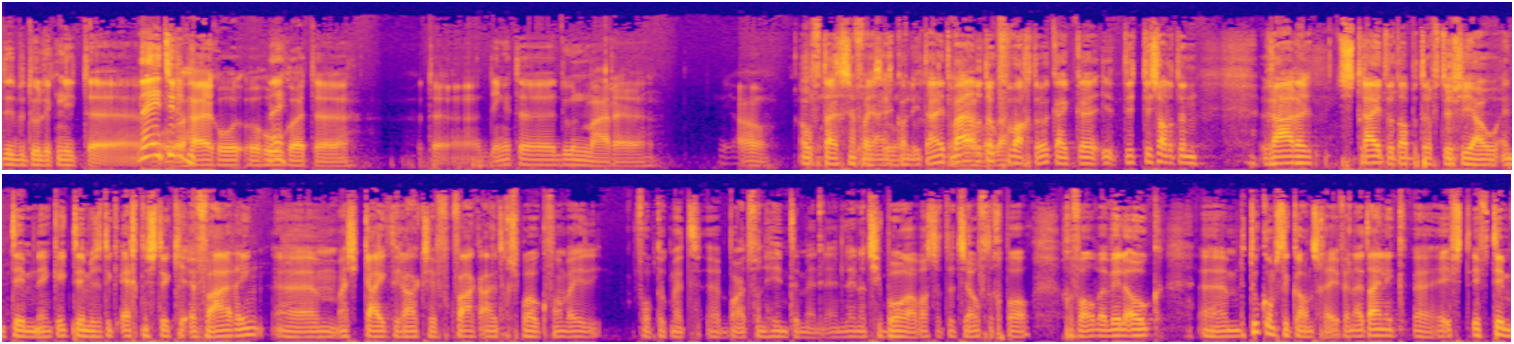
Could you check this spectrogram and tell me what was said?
dit bedoel ik niet eh Nee, tuurlijk niet. huig ho- hoog Nee. uit eh, het, eh, dingen te doen, maar eh, ja, Overtuigd zijn van je eigen kwaliteit. Wij hadden het ook verwacht hoor. Kijk, eh, het, het is altijd een rare strijd wat dat betreft tussen jou en Tim, denk ik. Tim is natuurlijk echt een stukje ervaring. Ehm, maar als je kijkt, Raaks heeft vaak uitgesproken van... Wij, bijvoorbeeld ook met eh, Bart van Hintem en, en Lennart Sibora was het hetzelfde geval. geval. Wij willen ook ehm, de toekomst de kans geven. En uiteindelijk eh, heeft, heeft Tim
